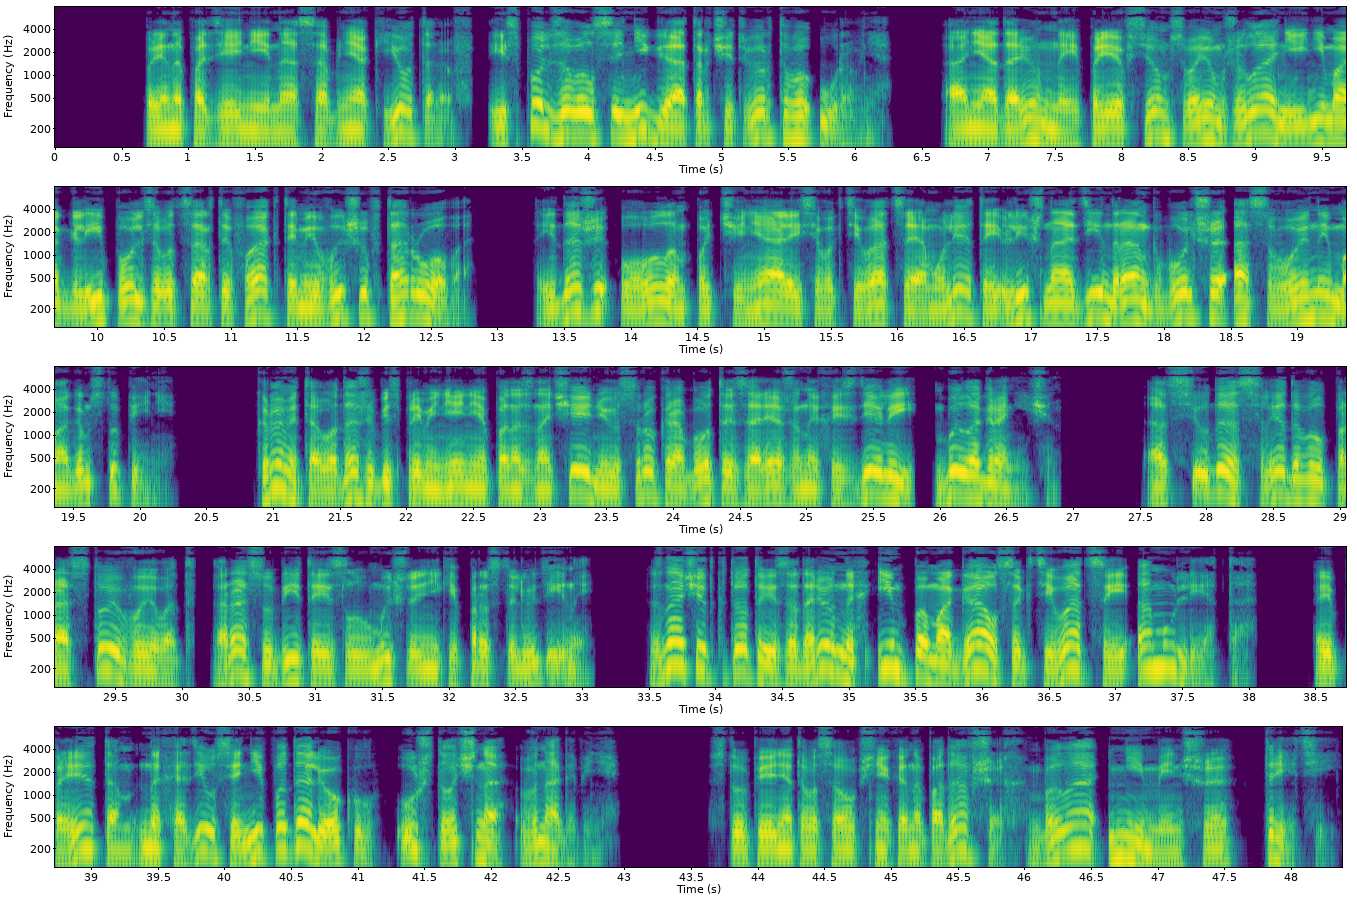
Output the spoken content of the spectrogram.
При нападении на особняк Йотеров использовался негатор четвертого уровня, а неодаренные при всем своем желании не могли пользоваться артефактами выше второго, и даже Олам подчинялись в активации амулета лишь на один ранг больше освоенной магом ступени. Кроме того, даже без применения по назначению срок работы заряженных изделий был ограничен. Отсюда следовал простой вывод, раз убитые злоумышленники-простолюдины Значит, кто-то из одаренных им помогал с активацией амулета. И при этом находился неподалеку, уж точно в Нагобине. Ступень этого сообщника нападавших была не меньше третьей.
